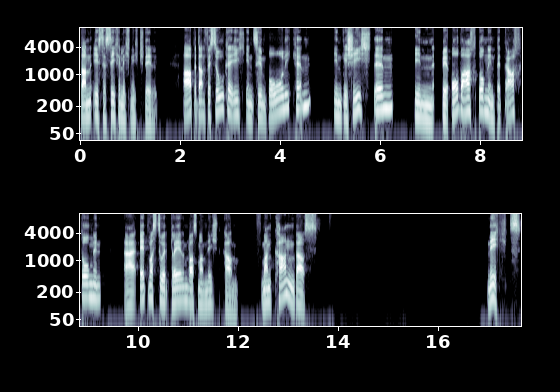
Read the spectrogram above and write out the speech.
dann ist es sicherlich nicht still. Aber dann versuche ich in Symboliken, in Geschichten, in Beobachtungen, in Betrachtungen äh, etwas zu erklären, was man nicht kann. Man kann das nichts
